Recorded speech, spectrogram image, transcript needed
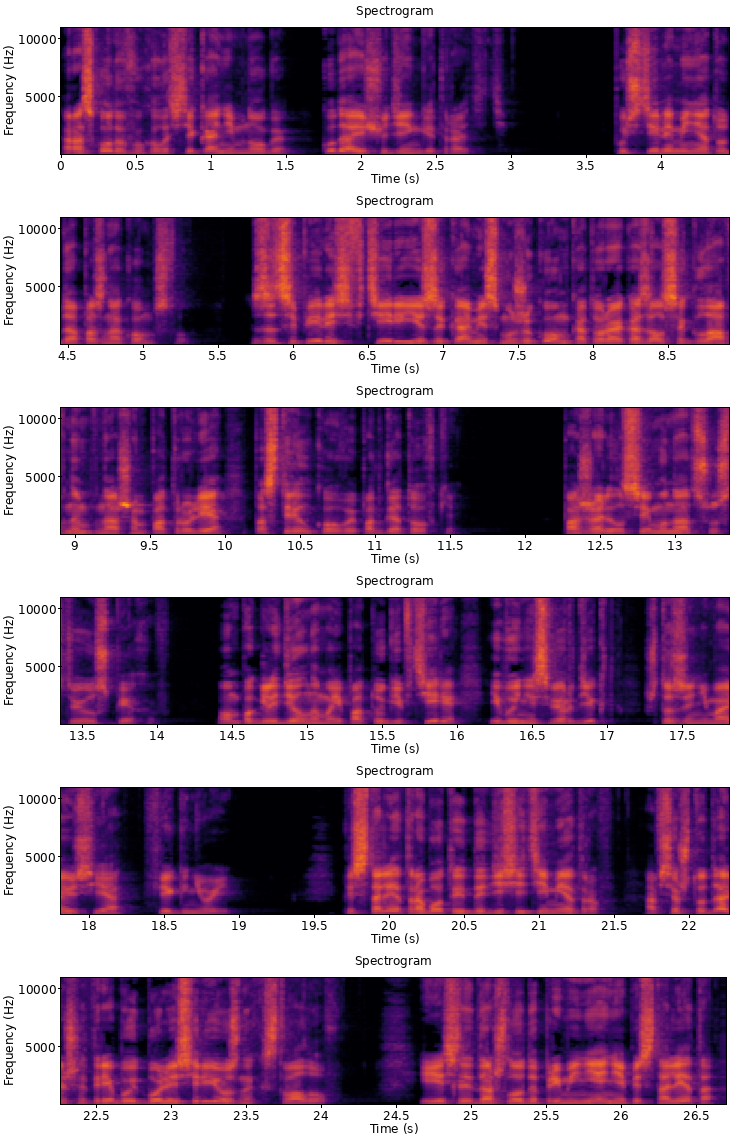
Расходов у холостяка немного. Куда еще деньги тратить? Пустили меня туда по знакомству. Зацепились в тире языками с мужиком, который оказался главным в нашем патруле по стрелковой подготовке. Пожалился ему на отсутствие успехов. Он поглядел на мои потуги в тире и вынес вердикт, что занимаюсь я фигней. Пистолет работает до 10 метров, а все, что дальше, требует более серьезных стволов и если дошло до применения пистолета,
